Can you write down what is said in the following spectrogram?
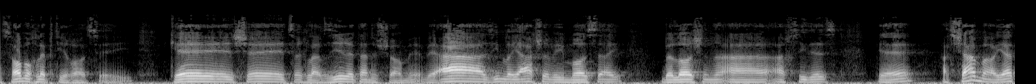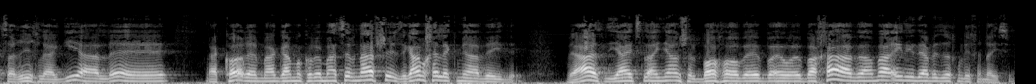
סמוך לפטירות, כשצריך להחזיר את הנשומה, ואז אם לא יחשוב עם מוסאי, בלושן אכסידס, אז שם הוא היה צריך להגיע לקורא, מה גם הקורא מעצב נפשי, זה גם חלק מהאביידה. ואז נהיה אצלו העניין של בוכו ובכה, ואמר, אין יודע בזה איך מליכי נסים.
